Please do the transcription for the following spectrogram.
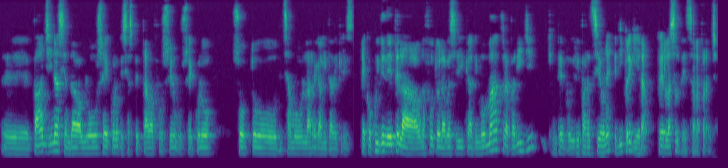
eh, pagina, si andava a un nuovo secolo che si aspettava fosse un secolo sotto diciamo, la regalità di Cristo. Ecco, qui vedete la, una foto della Basilica di Montmartre a Parigi, che è un tempo di riparazione e di preghiera per la salvezza alla Francia.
